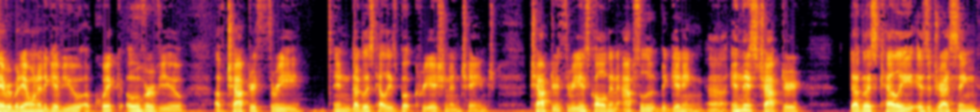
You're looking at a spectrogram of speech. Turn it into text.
Hey everybody, I wanted to give you a quick overview of chapter 3 in Douglas Kelly's book Creation and Change. Chapter 3 is called An Absolute Beginning. Uh, in this chapter, Douglas Kelly is addressing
